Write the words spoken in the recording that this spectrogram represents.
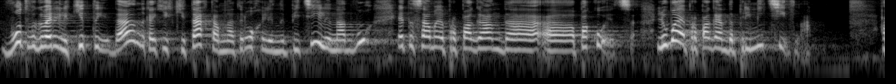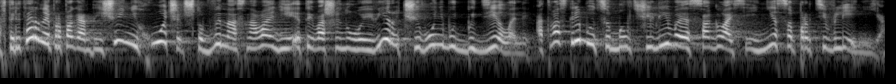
Вот вы говорили киты, да, на каких китах, там на трех или на пяти или на двух, эта самая пропаганда э, покоится. Любая пропаганда примитивна. Авторитарная пропаганда еще и не хочет, чтобы вы на основании этой вашей новой веры чего-нибудь бы делали. От вас требуется молчаливое согласие, не сопротивление.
